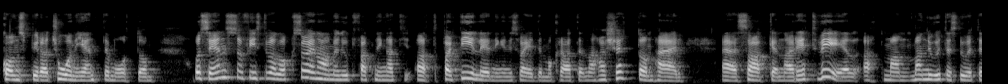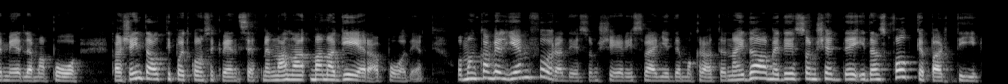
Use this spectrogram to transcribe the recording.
konspiration gentemot dem. Och sen så finns det väl också en allmän uppfattning att, att partiledningen i Sverigedemokraterna har skött de här äh, sakerna rätt väl. Att man, man utesluter medlemmar på, kanske inte alltid på ett konsekvent sätt, men man, man agerar på det. Och man kan väl jämföra det som sker i Sverigedemokraterna idag med det som skedde i Dansk Folkeparti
